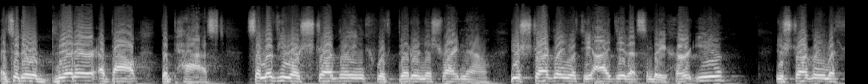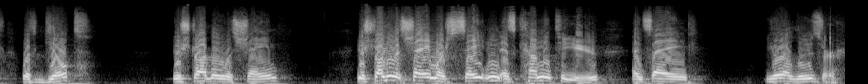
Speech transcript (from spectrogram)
And so they were bitter about the past. Some of you are struggling with bitterness right now. You're struggling with the idea that somebody hurt you. You're struggling with, with guilt. You're struggling with shame. You're struggling with shame where Satan is coming to you and saying, You're a loser.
